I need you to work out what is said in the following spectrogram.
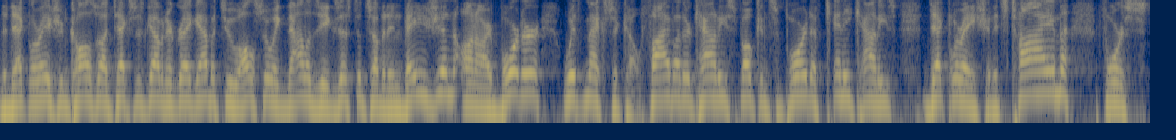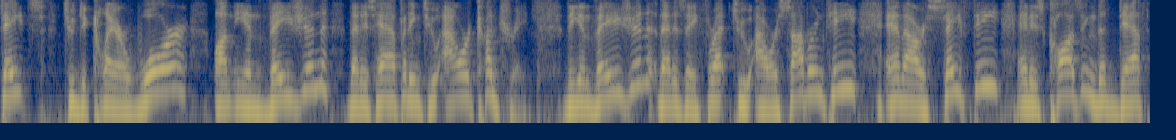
The declaration calls on Texas Governor Greg Abbott to also acknowledge the existence of an invasion on our border with Mexico. Five other counties spoke in support of Kinney County's declaration. It's time for states to declare war on the invasion that is happening to our country. The invasion that is a threat to our sovereignty and our safety and is causing the death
